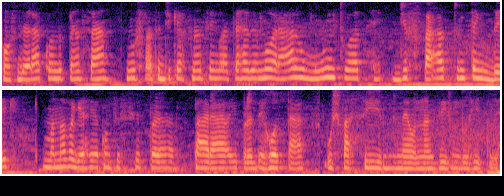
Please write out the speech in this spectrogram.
considerar quando pensar no fato de que a França e a Inglaterra demoraram muito a, de fato, entender que uma nova guerra ia acontecer para parar e para derrotar os fascismos, né, o nazismo do Hitler.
